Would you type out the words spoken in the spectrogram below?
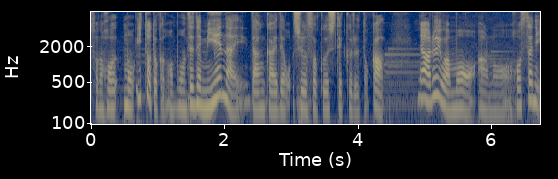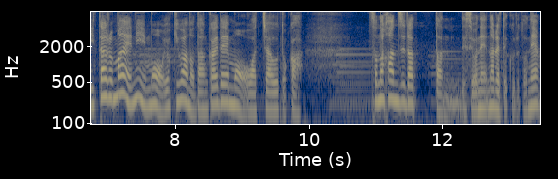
そのもう糸とかがもう全然見えない段階で収束してくるとかであるいはもうあの発作に至る前にもう予期不安の段階でもう終わっちゃうとかそんな感じだったんですよね慣れてくるとね。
